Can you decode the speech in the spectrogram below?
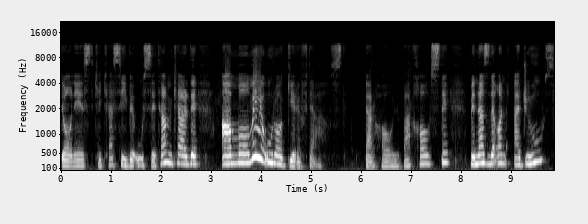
دانست که کسی به او ستم کرده امامه او را گرفته است. در حال برخواسته به نزد آن عجوز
